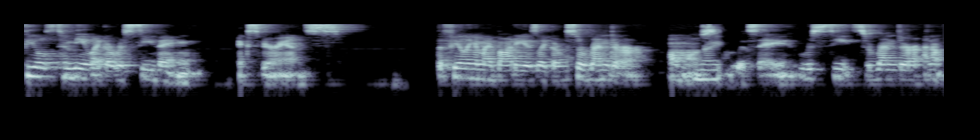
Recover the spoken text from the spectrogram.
feels to me like a receiving experience. The feeling in my body is like a surrender almost, right. I would say. Receipt, surrender. I don't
